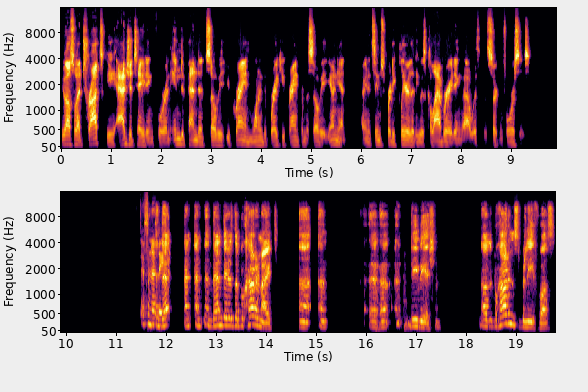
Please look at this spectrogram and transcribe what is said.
you also had Trotsky agitating for an independent Soviet Ukraine, wanting to break Ukraine from the Soviet Union. I mean, it seems pretty clear that he was collaborating uh, with, with certain forces. Definitely. That, and, and, and, then there is the Bukharinite uh, uh, uh, uh, deviation. Now, the Bukharin's belief was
